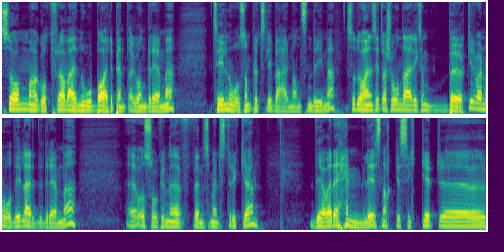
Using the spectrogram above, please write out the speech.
som har gått fra å være noe bare Pentagon drev med, til noe som plutselig hvermannsen driver med. Så du har en situasjon der liksom bøker var noe de lærde drev med, eh, og så kunne hvem som helst trykke. Det å være hemmelig, snakke sikkert, uh,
